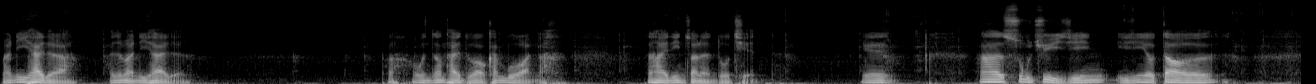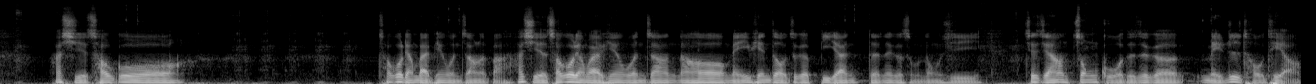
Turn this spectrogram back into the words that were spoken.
蛮厉害的啦，还是蛮厉害的啊，文章太多，我看不完了，但他一定赚了很多钱，因为他的数据已经已经有到，他写超过。超过两百篇文章了吧？他写了超过两百篇文章，然后每一篇都有这个币安的那个什么东西，再加上中国的这个每日头条，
